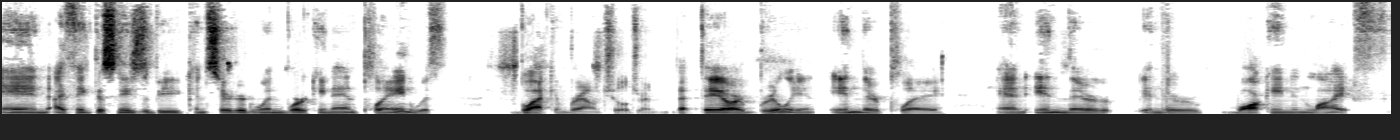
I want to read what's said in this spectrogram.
And i think this needs to be considered when working and playing with black and brown children that they are brilliant in their play and in their in their walking in life.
